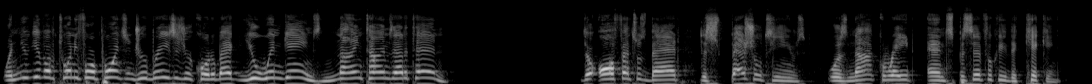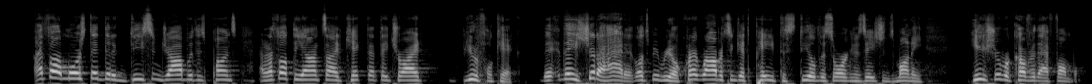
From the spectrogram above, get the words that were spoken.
When you give up 24 points and Drew Brees is your quarterback, you win games nine times out of 10. The offense was bad. The special teams was not great, and specifically the kicking. I thought Morstead did a decent job with his punts, and I thought the onside kick that they tried, beautiful kick. They, they should have had it. Let's be real. Craig Robertson gets paid to steal this organization's money. He should recover that fumble.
